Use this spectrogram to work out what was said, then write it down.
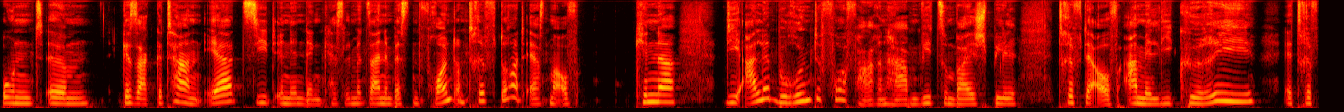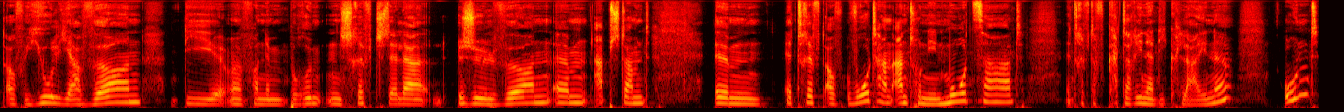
Und ähm, gesagt, getan. Er zieht in den Denkkessel mit seinem besten Freund und trifft dort erstmal auf Kinder, die alle berühmte Vorfahren haben, wie zum Beispiel trifft er auf Amélie Curie, er trifft auf Julia Verne, die äh, von dem berühmten Schriftsteller Jules Verne ähm, abstammt. Ähm, er trifft auf Wotan Antonin Mozart, er trifft auf Katharina die Kleine und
